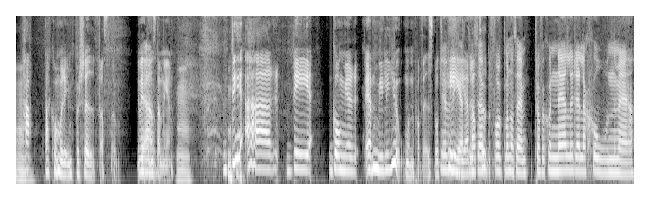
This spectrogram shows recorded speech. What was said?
Mm. Pappa kommer in på tjejfesten. Ni vet Ja. den stämningen. Det är det gånger en miljon på Facebook. Jag vet, hela tiden. folk man har så här en professionell relation med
